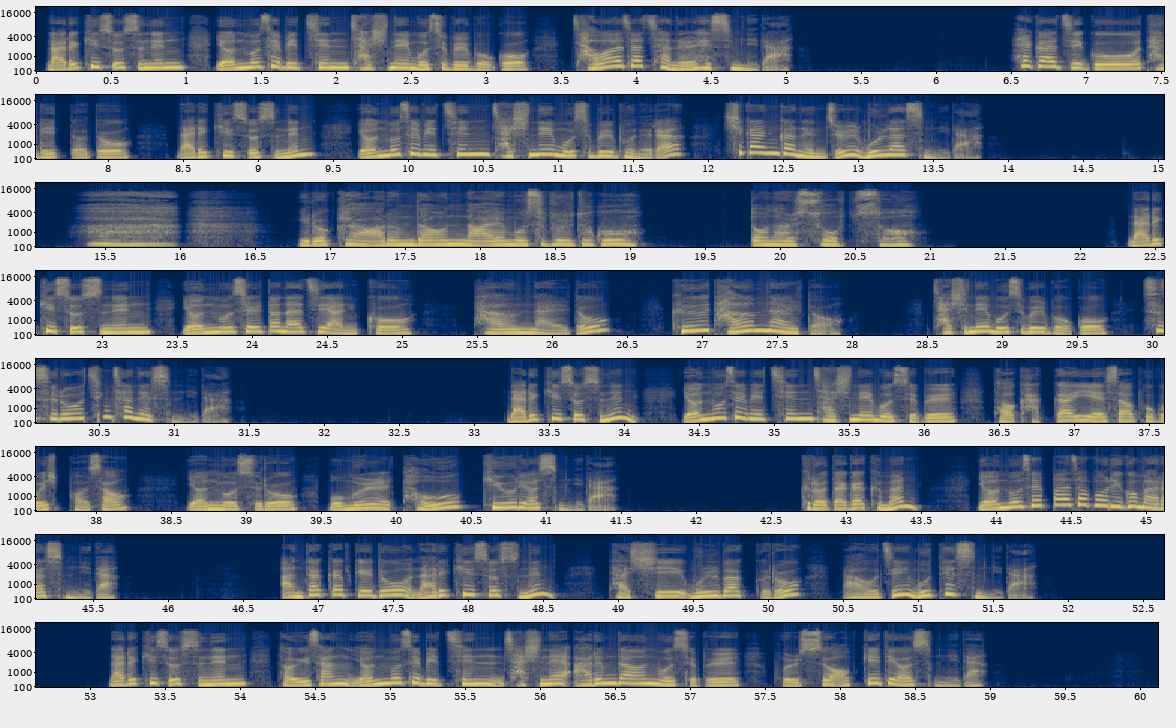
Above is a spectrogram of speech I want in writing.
나르키소스는 연못에 비친 자신의 모습을 보고 자화자찬을 했습니다. 해가 지고 달이 떠도 나르키 소스는 연못에 비친 자신의 모습을 보느라 시간 가는 줄 몰랐습니다. 아, 이렇게 아름다운 나의 모습을 두고 떠날 수 없어. 나르키 소스는 연못을 떠나지 않고 다음 날도 그 다음 날도 자신의 모습을 보고 스스로 칭찬했습니다. 나르키소스는 연못에 비친 자신의 모습을 더 가까이에서 보고 싶어서 연못으로 몸을 더욱 기울였습니다. 그러다가 그만 연못에 빠져버리고 말았습니다. 안타깝게도 나르키소스는 다시 물 밖으로 나오지 못했습니다. 나르키소스는 더 이상 연못에 비친 자신의 아름다운 모습을 볼 수 없게 되었습니다.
